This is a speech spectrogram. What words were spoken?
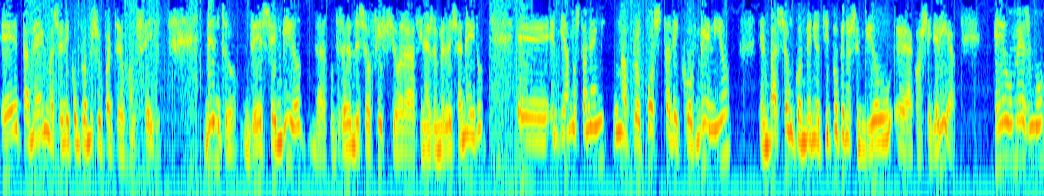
e tamén unha serie de compromisos por parte do Consello. Dentro dese envío, da concesión dese oficio, ahora a finais do mes de Xaneiro, eh, enviamos tamén unha proposta de convenio en base a un convenio tipo que nos enviou eh, a Consellería. Eu mesmo,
